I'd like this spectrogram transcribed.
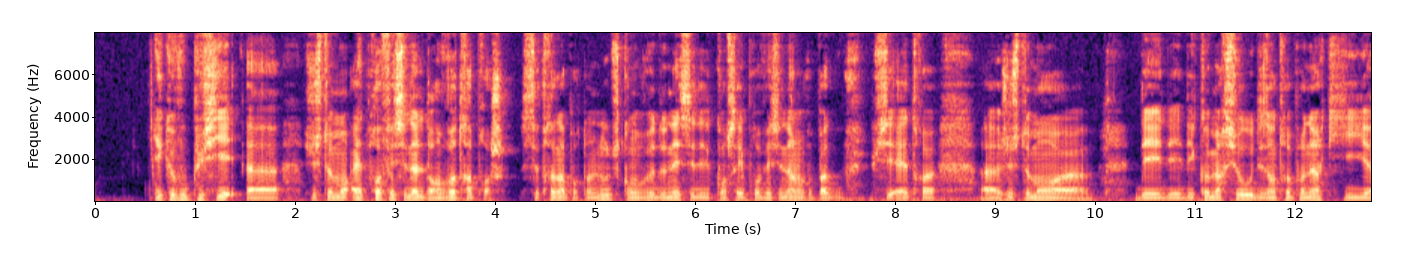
Et que vous puissiez euh, justement être professionnel dans votre approche. C'est très important. Nous, ce qu'on veut donner, c'est des conseils professionnels. On ne veut pas que vous puissiez être euh, justement des, des, commerciaux ou des entrepreneurs qui,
